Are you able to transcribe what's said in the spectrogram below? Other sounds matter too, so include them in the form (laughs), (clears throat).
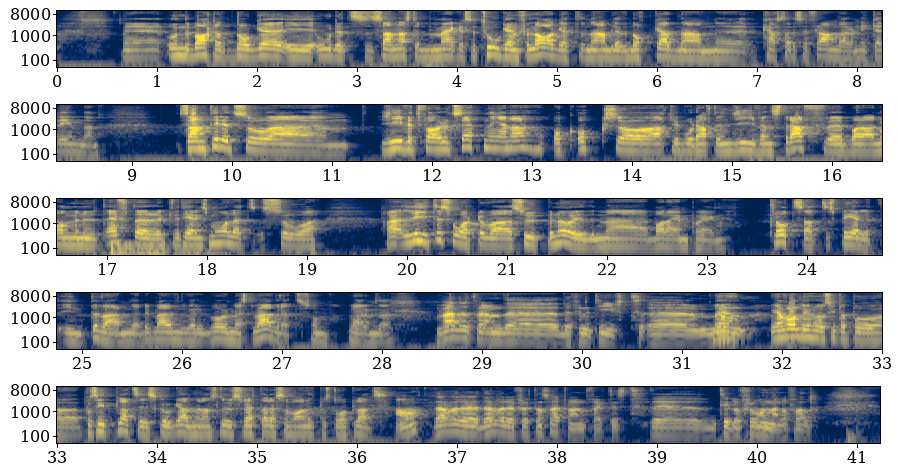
Eh, underbart att Dogge i ordets sannaste bemärkelse tog en för laget när han blev knockad när han eh, kastade sig fram där och nickade in den. Samtidigt så eh, Givet förutsättningarna och också att vi borde haft en given straff eh, bara någon minut efter kvitteringsmålet så har jag lite svårt att vara supernöjd med bara en poäng. Trots att spelet inte värmde. Det värmde väl, var väl mest vädret som värmde. Vädret värmde definitivt. eh, Men... Jag, jag valde att sitta på, på sittplats i skuggan medan du svettades som vanligt på ståplats. Ja, där var, det, där var det fruktansvärt varmt faktiskt. Det, till och från i alla fall.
